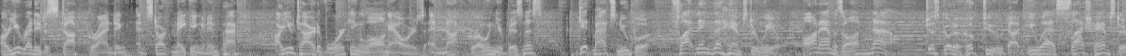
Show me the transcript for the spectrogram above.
Are you ready to stop grinding and start making an impact? Are you tired of working long hours and not growing your business? Get Matt's new book, Flattening the Hamster Wheel, on Amazon now. Just go to hook2.us slash hamster.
